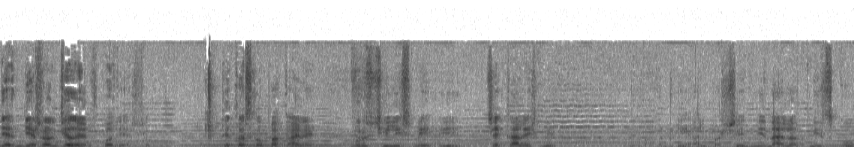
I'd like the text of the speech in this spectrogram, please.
Nie, nie rządziłem w powietrzu. Tylko z chłopakami wróciliśmy i czekaliśmy dwa dni albo trzy dni na lotnisku.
